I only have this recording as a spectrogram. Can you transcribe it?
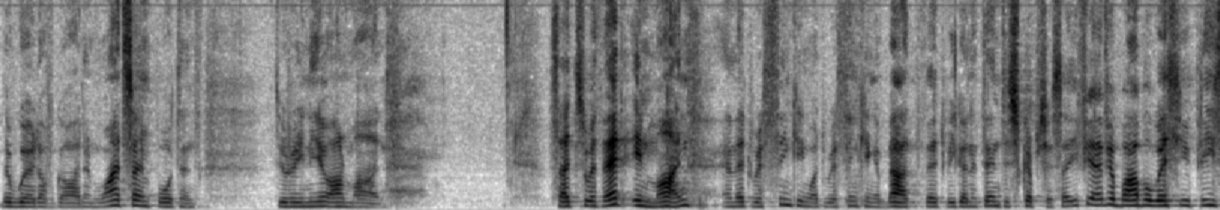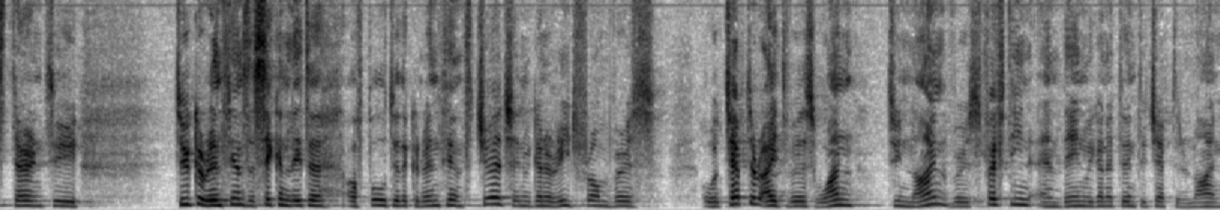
the Word of God? And why it's so important to renew our mind. So it's with that in mind and that we're thinking what we're thinking about that we're going to turn to Scripture. So if you have your Bible with you, please turn to 2 Corinthians, the second letter of Paul to the Corinthians church, and we're going to read from verse or chapter 8, verse 1 to 9, verse 15, and then we're going to turn to chapter 9,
